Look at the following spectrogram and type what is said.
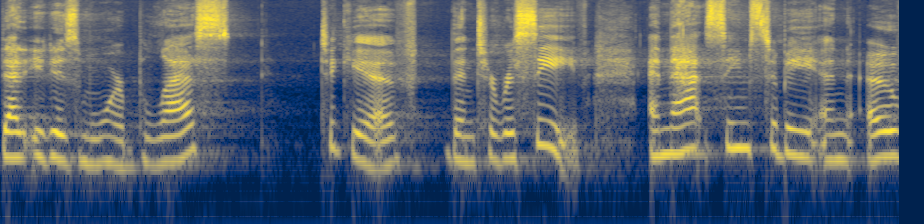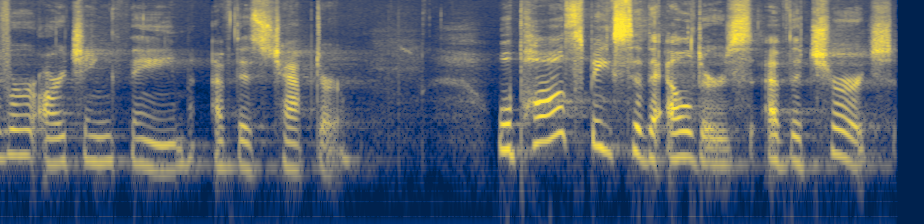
that it is more blessed to give than to receive. And that seems to be an overarching theme of this chapter. Well, Paul speaks to the elders of the church,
